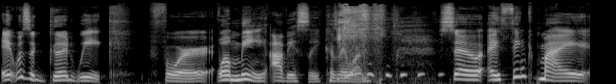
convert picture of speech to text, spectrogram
It was a good week for well me obviously because I won. so I think my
